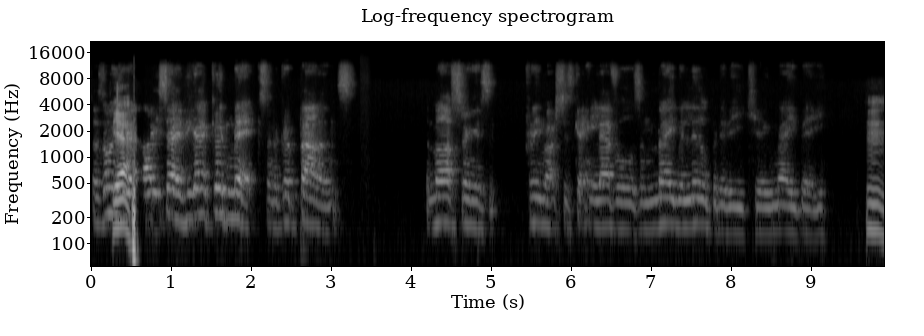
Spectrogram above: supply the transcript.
So as long Yeah. as you get, like you say, if you get a good mix and a good balance, the mastering is pretty much just getting levels and maybe a little bit of EQ, maybe. Hmm.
